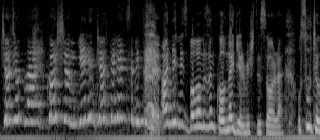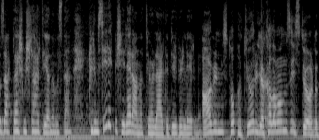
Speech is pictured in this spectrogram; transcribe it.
Çocuklar koşun gelin köftelerinizi bitirin. Annemiz babamızın koluna girmişti sonra. Usulca uzaklaşmışlardı yanımızdan. Gülümseyerek bir şeyler anlatıyorlardı birbirlerine. Abimiz top atıyor yakalamamızı istiyordu.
